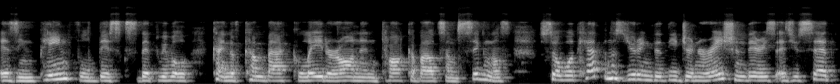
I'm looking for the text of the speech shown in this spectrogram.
as in painful discs that we will kind of come back later on and talk about some signals. So what happens during the degeneration, there is, as you said,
